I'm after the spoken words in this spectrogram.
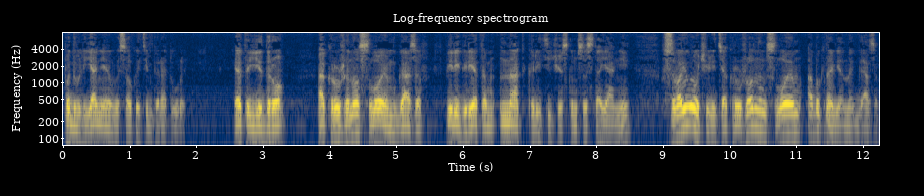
под влиянием высокой температуры. Это ядро окружено слоем газов в перегретом надкритическом состоянии, в свою очередь окруженным слоем обыкновенных газов.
